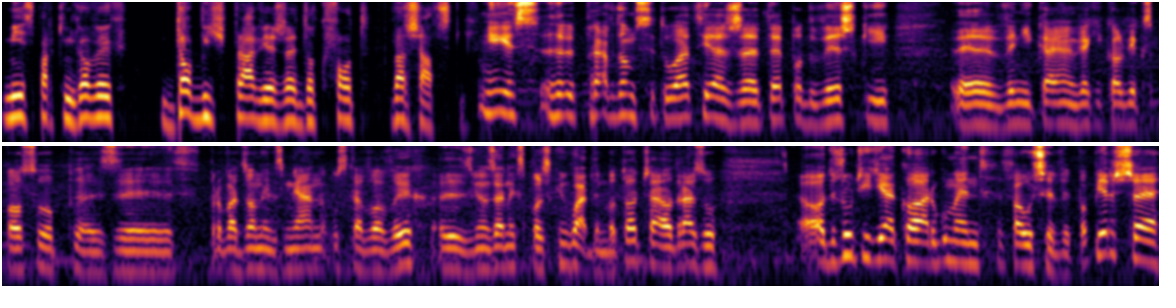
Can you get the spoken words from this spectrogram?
miejsc parkingowych dobić prawie że do kwot warszawskich. Nie jest e, prawdą sytuacja, że te podwyżki e, wynikają w jakikolwiek sposób z wprowadzonych zmian ustawowych e, związanych z Polskim Ładem, bo to trzeba od razu odrzucić jako argument fałszywy. Po pierwsze,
